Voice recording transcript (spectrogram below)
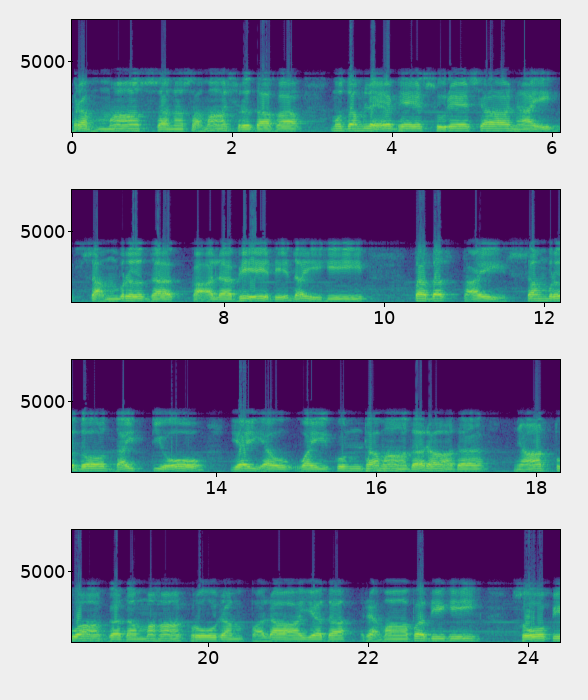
ब्रह्मासनसमाश्रितः मुदं लेभे सुरेशानैः संवृद्धकालभेदिदैः तदस्तैः संवृदो दैत्यो ययौ वैकुण्ठमादराद ज्ञात्वा गदं महाक्रूरं पलायद रमापदिः सोऽपि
